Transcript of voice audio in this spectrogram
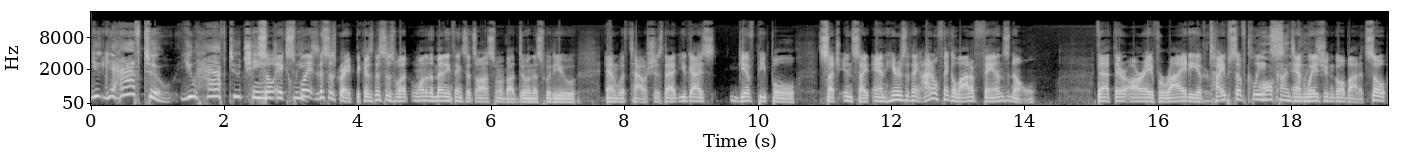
You you have to. You have to change. so explain. cleats. This is great because this is what one of the many things that's awesome about doing this with you and with Tausch is that you guys give people such insight. And here's the thing: I don't think a lot of fans know that there are a variety of types of cleats of and cleats. ways you can go about it. So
